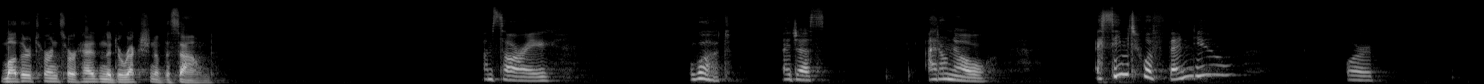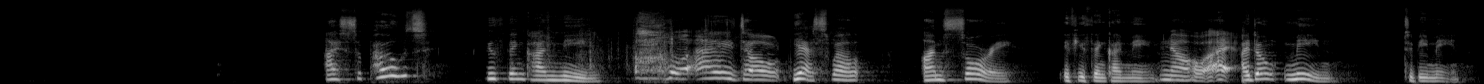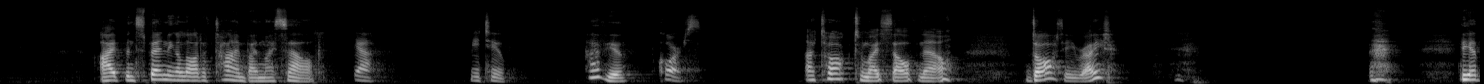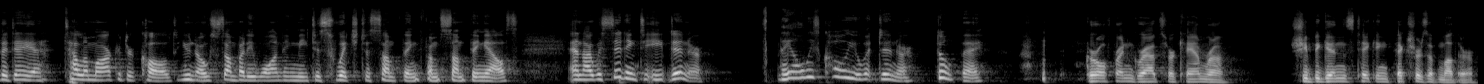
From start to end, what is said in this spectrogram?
Mother turns her head in the direction of the sound. I'm sorry. What? I just, I don't know. I seem to offend you? Or I suppose you think I'm mean. Oh, I don't. Yes, well, I'm sorry if you think I'm mean. No, I. I don't mean to be mean. I've been spending a lot of time by myself. Yeah, me too. Have you? Of course. I talk to myself now. Dotty, right? the other day, a telemarketer called, you know, somebody wanting me to switch to something from something else. And I was sitting to eat dinner. They always call you at dinner, don't they? Girlfriend grabs her camera. She begins taking pictures of mother.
